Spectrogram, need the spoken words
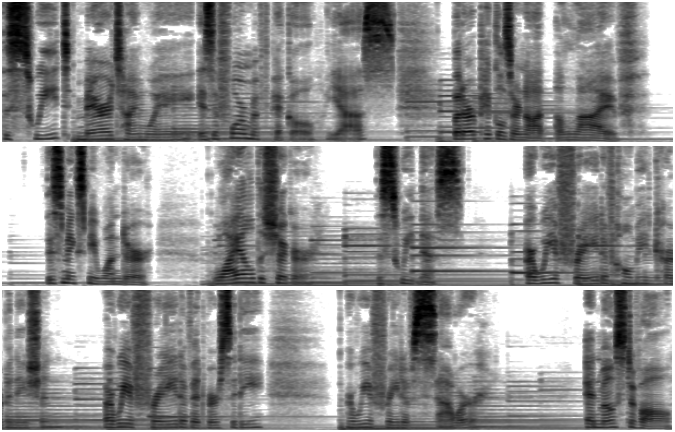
The sweet maritime way is a form of pickle, yes, but our pickles are not alive. This makes me wonder why all the sugar, the sweetness? Are we afraid of homemade carbonation? Are we afraid of adversity? Are we afraid of sour? And most of all,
